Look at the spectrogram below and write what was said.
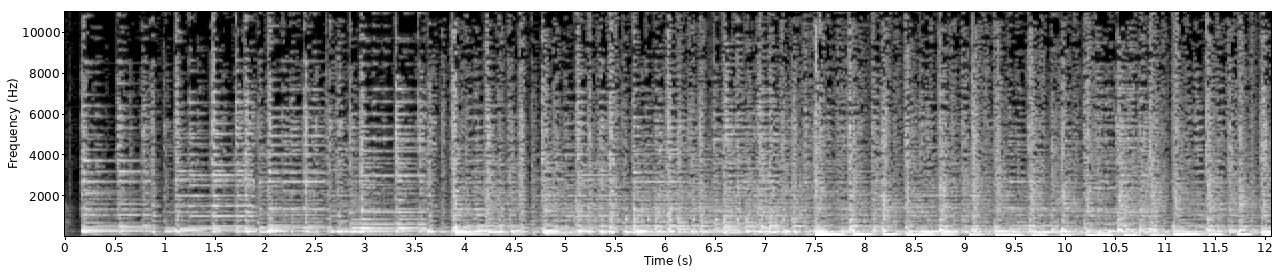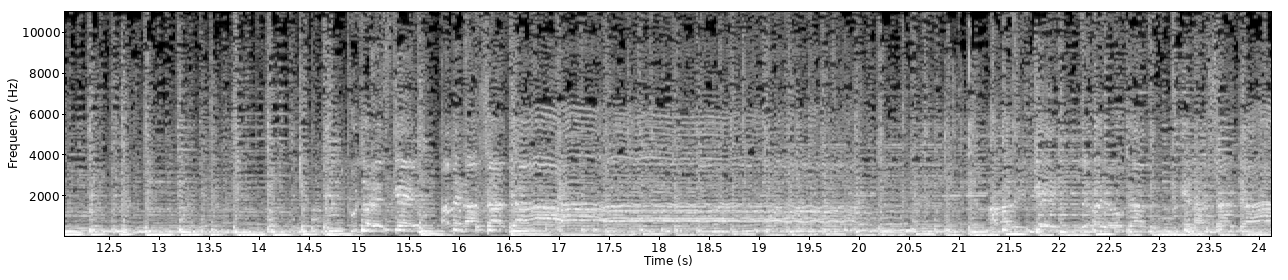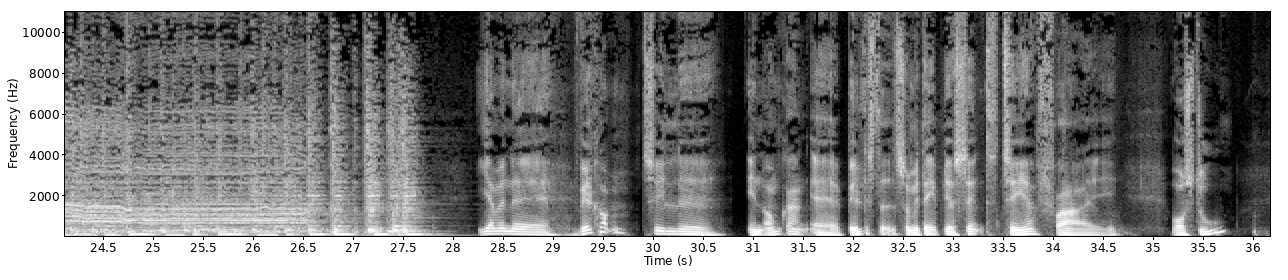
Jamen, øh, velkommen til øh, en omgang af Bæltestedet, som i dag bliver sendt til jer fra øh, vores stue.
